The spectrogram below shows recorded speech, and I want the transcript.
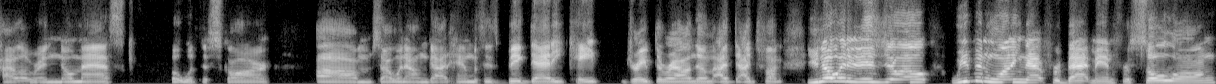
Kylo Ren, no mask, but with the scar. Um, so I went out and got him with his big daddy cape draped around him. I, I fuck, you know what it is, Joel? We've been wanting that for Batman for so long.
